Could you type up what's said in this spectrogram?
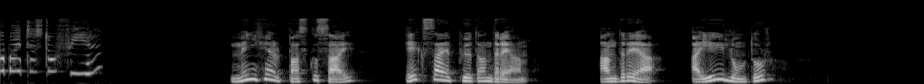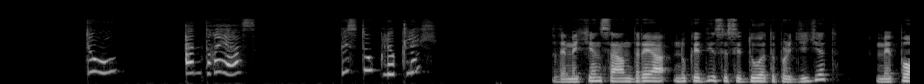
arbeitest du viel? Menjëherë pas kësaj, Eksa e pyet Andrean, Andrea, a je i lumtur? Du, Andreas, bist du glücklich? Dhe meqenëse Andrea nuk e di se si duhet të përgjigjet, me po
